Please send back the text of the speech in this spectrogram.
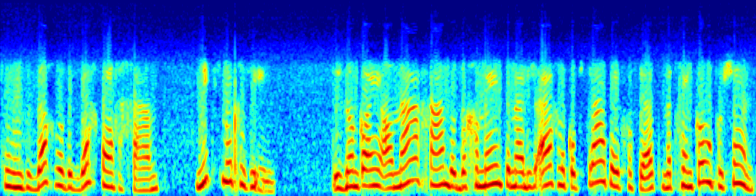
sinds de dag dat ik weg ben gegaan niks meer gezien. Dus dan kan je al nagaan dat de gemeente mij dus eigenlijk op straat heeft gezet met geen kopercent.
